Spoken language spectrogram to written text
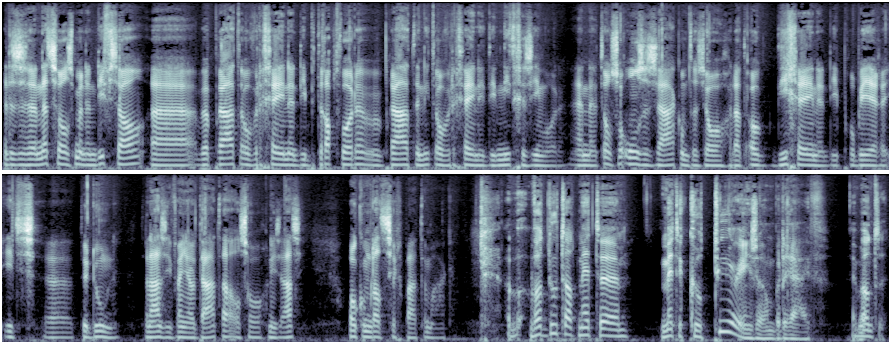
Het is eh, net zoals met een diefstal. Uh, we praten over degene die betrapt worden. We praten niet over degene die niet gezien worden. En het is onze zaak om te zorgen dat ook diegenen die proberen iets uh, te doen ten aanzien van jouw data als organisatie, ook om dat zichtbaar te maken. Wat doet dat met de, met de cultuur in zo'n bedrijf? Want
